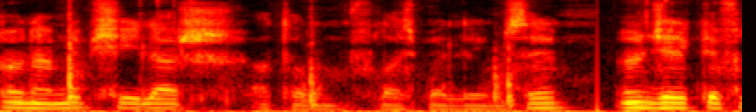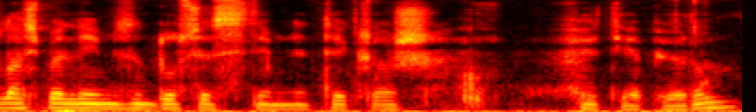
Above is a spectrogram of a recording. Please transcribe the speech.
önemli bir şeyler atalım flash belleğimize. Öncelikle flash belleğimizin dosya sistemini tekrar fet yapıyorum.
